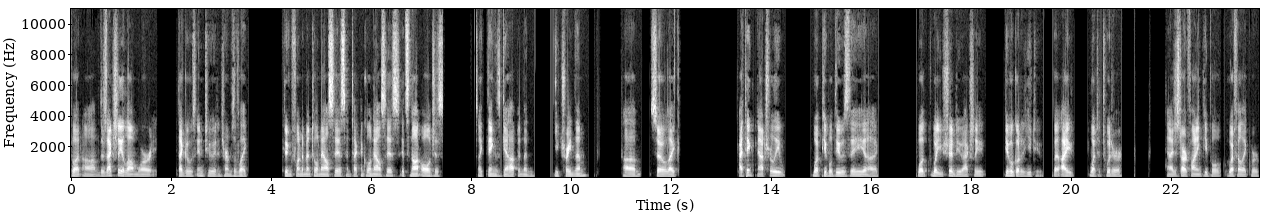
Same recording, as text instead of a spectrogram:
But um, there's actually a lot more that goes into it in terms of like doing fundamental analysis and technical analysis. It's not all just like things gap and then you trade them. Um, so like, I think naturally, what people do is they, uh, well, what you should do actually, people go to YouTube, but I went to Twitter and I just started finding people who I felt like were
